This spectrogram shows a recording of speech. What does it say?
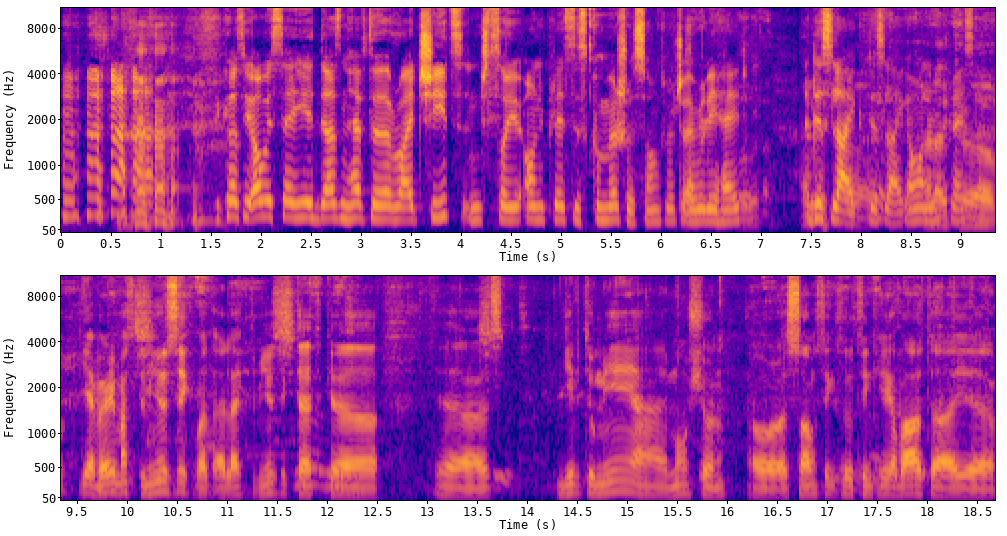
because you always say he doesn't have the right sheets, and so he only plays these commercial songs, which I really hate. I dislike, dislike. I want I to like, replace uh, yeah, very much the music, but I like the music that uh, uh, give to me uh, emotion or something to thinking about. I uh,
